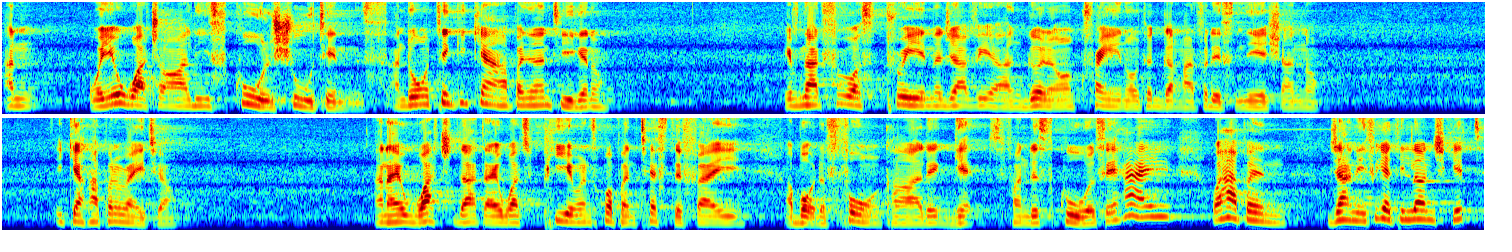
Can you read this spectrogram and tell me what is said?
And when you watch all these school shootings, and don't think it can't happen in Antigua, you know. If not for us praying the Javier and going on crying out to God for this nation, no. It can happen right here. And I watch that, I watch parents come up and testify about the phone call they get from the school. Say, hi, what happened? Johnny, if you get the lunch kit,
